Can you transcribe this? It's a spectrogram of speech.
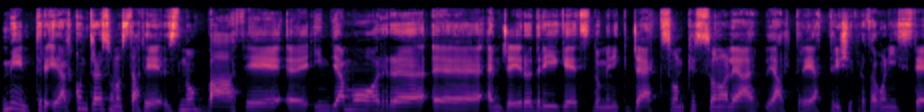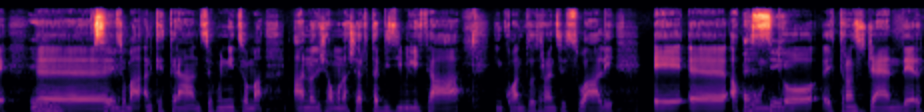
Mentre eh, al contrario sono state snobbate eh, India Moore, eh, MJ Rodriguez, Dominic Jackson, che sono le, a- le altre attrici protagoniste, Mm, eh, sì. insomma anche trans, quindi insomma hanno diciamo una certa visibilità in quanto transessuali e eh, appunto e transgender.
